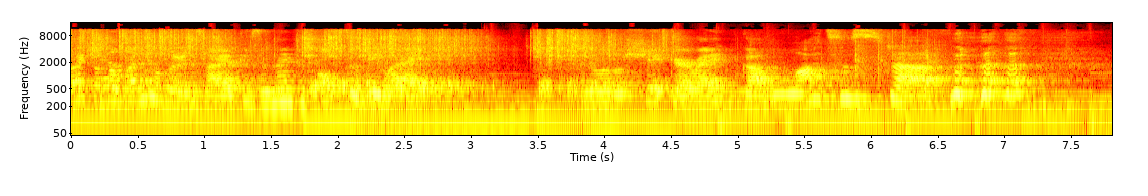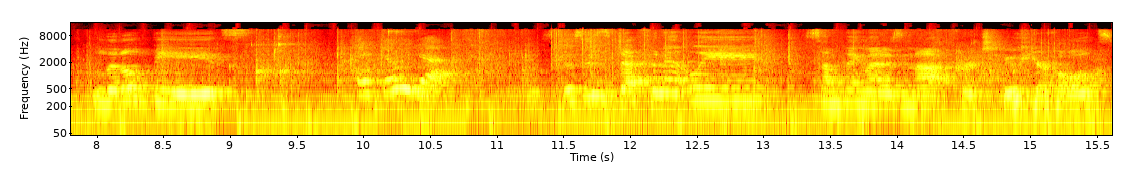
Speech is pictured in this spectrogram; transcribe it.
I like that the lentils are inside because then it could also be like a little shaker, right? You've got lots of stuff. little beads. I do that. This is definitely something that is not for two-year-olds,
